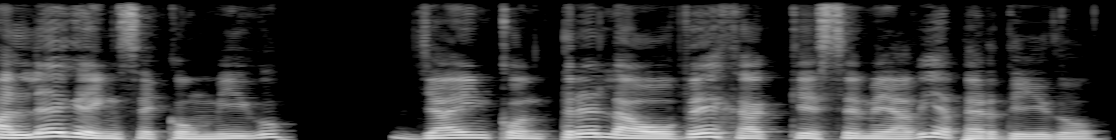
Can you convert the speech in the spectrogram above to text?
Alégrense conmigo, ya encontré la oveja que se me había perdido.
